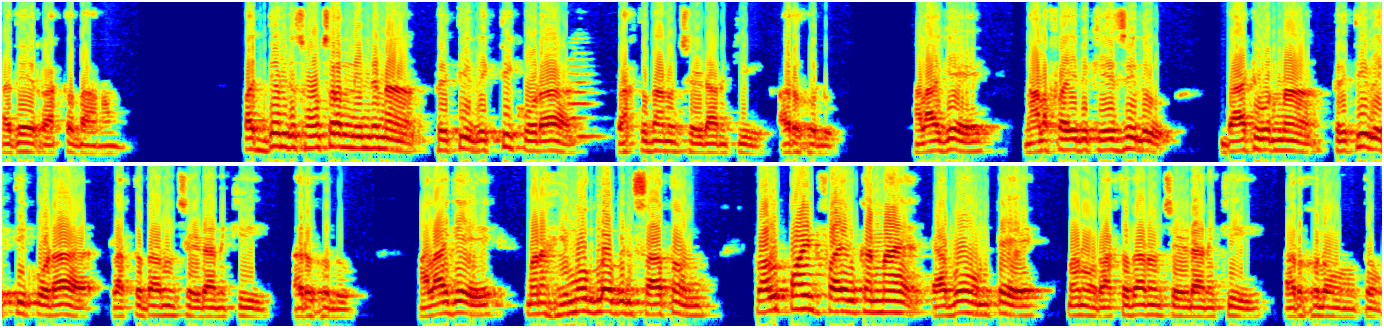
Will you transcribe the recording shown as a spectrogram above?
అదే రక్తదానం. పద్దెనిమిది సంవత్సరాలు నిండిన ప్రతి వ్యక్తి కూడా రక్తదానం చేయడానికి అర్హులు. అలాగే నలభై ఐదు కేజీలు దాటి ఉన్న ప్రతి వ్యక్తి కూడా రక్తదానం చేయడానికి అర్హులు. అలాగే మన హిమోగ్లోబిన్ శాతం ట్వెల్వ్ పాయింట్ ఫైవ్ కన్నా అబోవ్ ఉంటే మనం రక్తదానం చేయడానికి అర్హులం అవుతాం.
